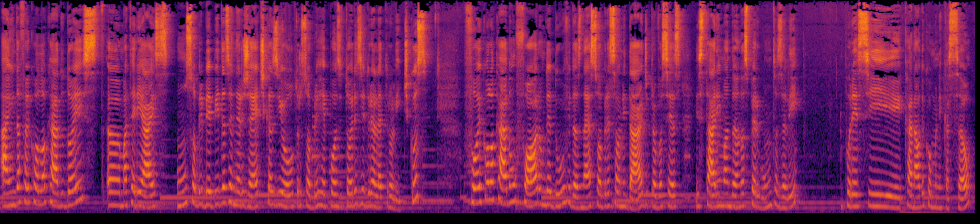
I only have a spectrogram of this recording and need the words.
Ainda foi colocado dois uh, materiais, um sobre bebidas energéticas e outro sobre repositores hidroeletrolíticos. Foi colocado um fórum de dúvidas, né, sobre essa unidade para vocês estarem mandando as perguntas ali por esse canal de comunicação.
